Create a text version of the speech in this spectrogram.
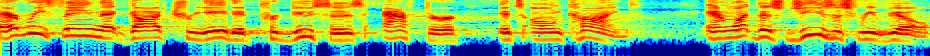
everything that God created produces after its own kind. And what does Jesus reveal?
